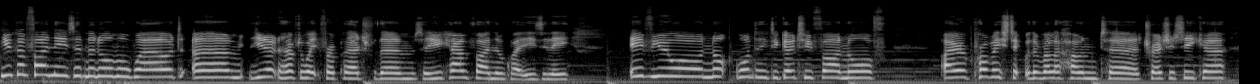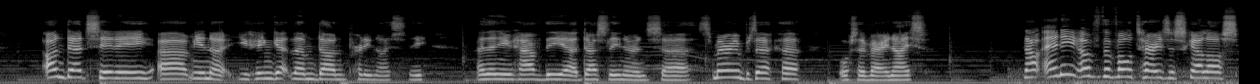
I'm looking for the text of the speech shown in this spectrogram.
you can find these in the normal world. Um, you don't have to wait for a purge for them, so you can find them quite easily. If you're not wanting to go too far north, I would probably stick with the Relic Hunter Treasure Seeker. Undead City, um, you know, you can get them done pretty nicely. And then you have the uh, Dazzlina and uh, Cimmerian Berserker, also very nice. Now, any of the Voltaires of Skelos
